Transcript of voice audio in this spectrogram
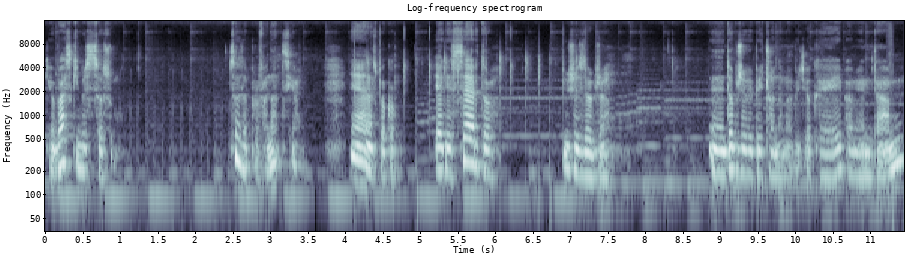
Kiełbaski bez sosu. Co za profanacja. Nie, no spoko. Jak jest ser, to już jest dobrze. E, Dobrze wypieczona ma być, ok, pamiętam.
